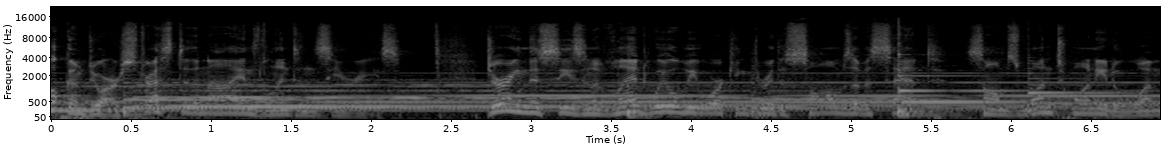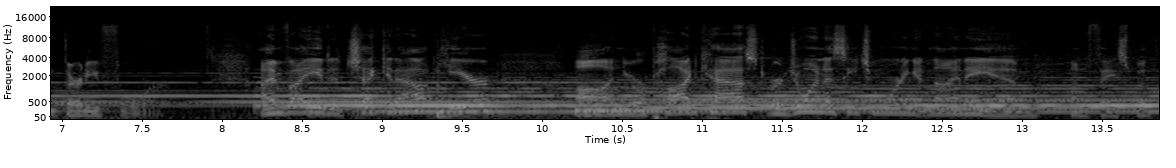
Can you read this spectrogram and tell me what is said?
Welcome to our Stress to the Nines Lenten series. During this season of Lent, we will be working through the Psalms of Ascent, Psalms 120 to 134. I invite you to check it out here on your podcast or join us each morning at 9 a.m. on Facebook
